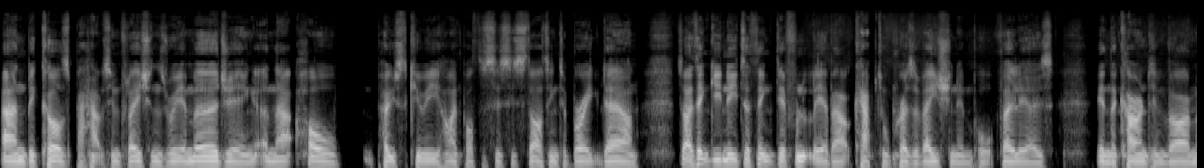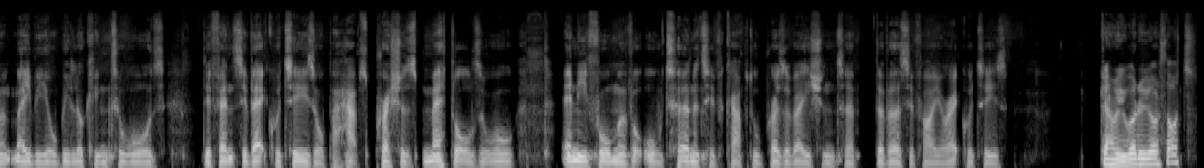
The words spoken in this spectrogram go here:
and because perhaps inflation's re-emerging and that whole post QE hypothesis is starting to break down. So I think you need to think differently about capital preservation in portfolios in the current environment. Maybe you'll be looking towards defensive equities or perhaps precious metals or any form of alternative capital preservation to diversify your equities. Gary, what are your thoughts?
